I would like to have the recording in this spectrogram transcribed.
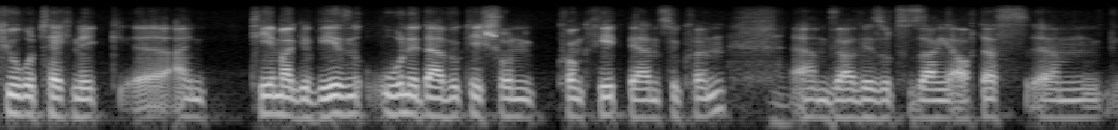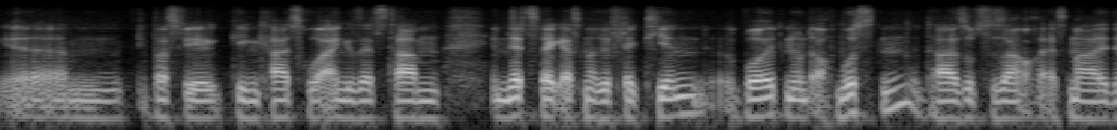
Pyrotechnik äh, ein Thema gewesen, ohne da wirklich schon konkret werden zu können, mhm. ähm, weil wir sozusagen ja auch das, ähm, ähm, was wir gegen Karlsruhe eingesetzt haben, im Netzwerk erstmal reflektieren wollten und auch mussten, da sozusagen auch erstmal äh,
